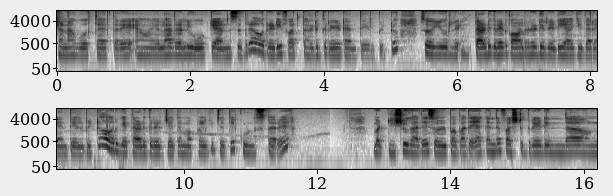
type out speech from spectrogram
ಚೆನ್ನಾಗಿ ಓದ್ತಾ ಇರ್ತಾರೆ ಎಲ್ಲದರಲ್ಲಿ ಓಕೆ ಅನಿಸಿದ್ರೆ ಅವ್ರು ರೆಡಿ ಫಾರ್ ಥರ್ಡ್ ಗ್ರೇಡ್ ಅಂತ ಹೇಳ್ಬಿಟ್ಟು ಸೊ ಇವ್ರು ಥರ್ಡ್ ಗ್ರೇಡ್ಗೆ ಆಲ್ರೆಡಿ ರೆಡಿ ಆಗಿದ್ದಾರೆ ಅಂತ ಹೇಳ್ಬಿಟ್ಟು ಅವ್ರಿಗೆ ಥರ್ಡ್ ಗ್ರೇಡ್ ಜೊತೆ ಮಕ್ಕಳಿಗೆ ಜೊತೆ ಕುಣಿಸ್ತಾರೆ. ಬಟ್ ಇಶ್ಯೂಗೆ ಅದೇ ಸ್ವಲ್ಪ ಬಾಧೆ ಯಾಕಂದರೆ ಫಸ್ಟ್ ಗ್ರೇಡಿಂದ ಅವ್ನ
